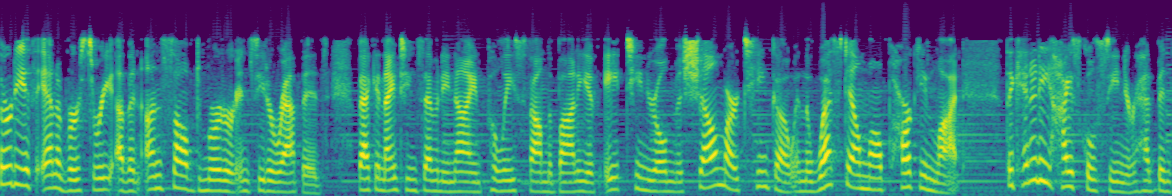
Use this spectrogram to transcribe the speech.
30th anniversary of an unsolved murder in Cedar Rapids. Back in 1979, police found the body of 18-year-old Michelle Martinko in the Westdale Mall parking lot. The Kennedy High School senior had been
